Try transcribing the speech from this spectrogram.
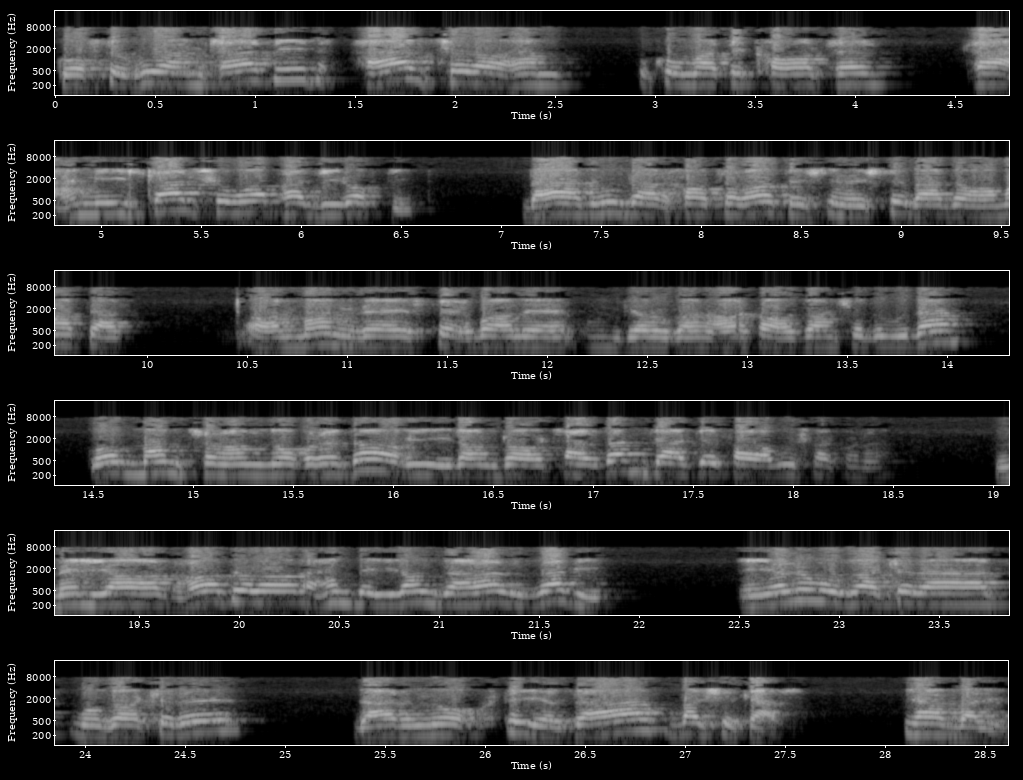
گفتگو هم کردید. هر چرا هم حکومت کارتر تحمیل کرد شما پذیرفتید. بعد او در خاطراتش نوشته بعد آمد در آلمان به استقبال گروگان ها که آزان شده بودم گفت من چنان نقره ایران را کردم که اگه فراموش نکنم. میلیاردها دلار هم به ایران ضرر زدید این یعنی مذاکره مذاکره در نقطه ضعف و شکست. این اولی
